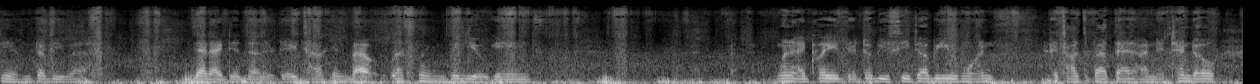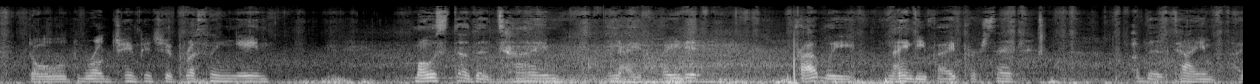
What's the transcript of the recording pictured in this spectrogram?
GMWF that I did the other day talking about wrestling video games. When I played the WCW one, I talked about that on Nintendo, the old World Championship Wrestling game most of the time when I played it, probably 95% of the time I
